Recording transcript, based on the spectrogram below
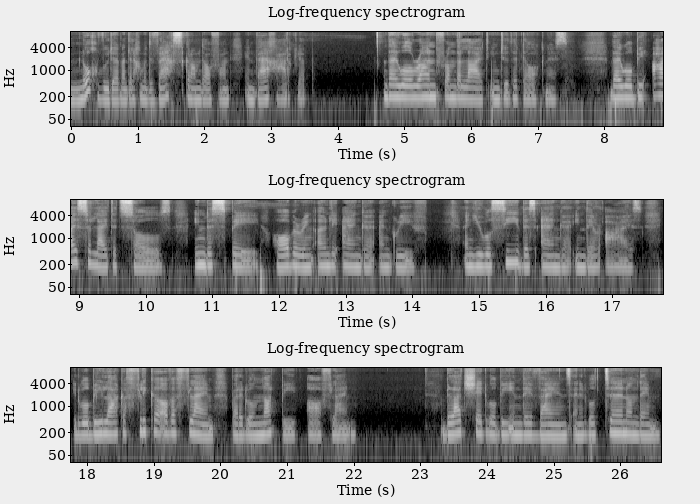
nog woede want hulle gaan met wegskram daarvan en weghardloop. They will run from the light into the darkness. They will be isolated souls in despair, harboring only anger and grief. And you will see this anger in their eyes. It will be like a flicker of a flame, but it will not be our flame. Bloodshed will be in their veins, and it will turn on them.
